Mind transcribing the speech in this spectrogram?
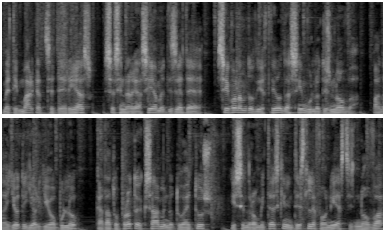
με τη μάρκα της εταιρείας σε συνεργασία με τη ZTE. Σύμφωνα με τον Διευθύνοντα Σύμβουλο της Nova, Παναγιώτη Γεωργιόπουλο, Κατά το πρώτο εξάμεινο του έτους, οι συνδρομητές κινητής τηλεφωνίας της Nova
